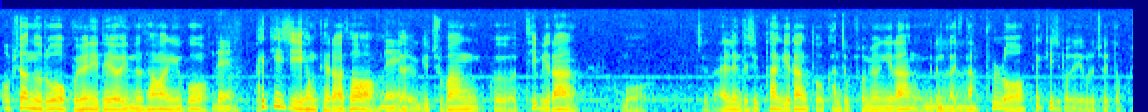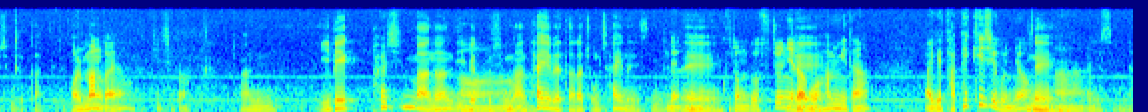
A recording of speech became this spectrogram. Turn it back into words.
옵션으로 구현이 되어 있는 상황이고 네. 패키지 형태라서 네. 여기 주방 그 TV랑 뭐즉 아일랜드 식탁이랑 또 간접 조명이랑 이런 까지 음. 다 풀로 패키지로 이루어져 있다 보시면 될 것 같아요. 얼마인가요? 패키지가? 한 280만 원, 290만 원 아. 타입에 따라 좀 차이는 있습니다. 네네. 네. 그 정도 수준이라고 네. 합니다. 아, 이게 다 패키지군요. 네. 아, 알겠습니다.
